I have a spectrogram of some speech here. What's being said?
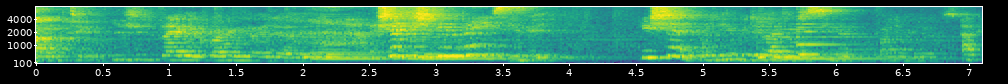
song too. You should play recording the video. I should, he should be the bass. He, he should, but he would be delighted to see the funny videos. Okay.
